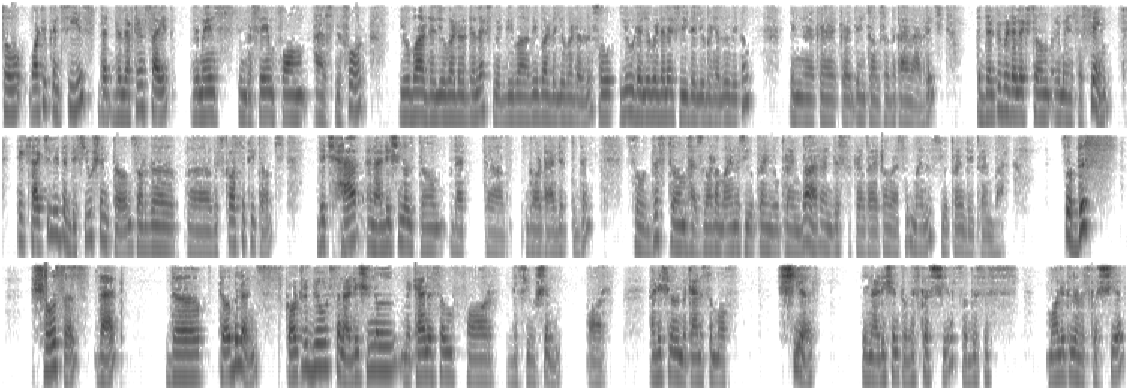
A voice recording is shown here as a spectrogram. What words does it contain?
so what you can see is that the left hand side remains in the same form as before, u bar del u by del x with v bar, v bar del u by del. So u del u by del x, v del u by del y become in, uh, in terms of the time average the del P by del X term remains the same. It's actually the diffusion terms or the uh, viscosity terms which have an additional term that uh, got added to them. So this term has got a minus u prime u prime bar and this term has a minus u prime v prime bar. So this shows us that the turbulence contributes an additional mechanism for diffusion or additional mechanism of shear in addition to viscous shear. So this is molecular viscous shear.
